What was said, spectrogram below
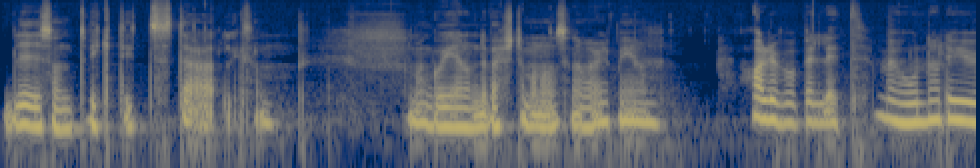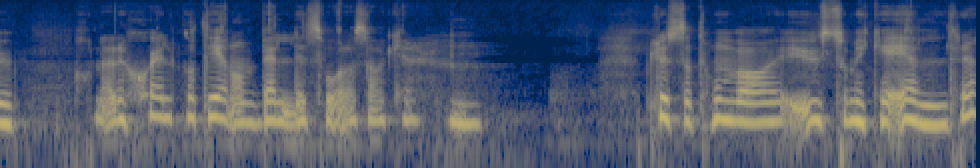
blir sånt viktigt stöd. Liksom. Man går igenom det värsta man någonsin har varit med om. Ja, det var väldigt. Men hon hade ju hon hade själv gått igenom väldigt svåra saker. Mm. Plus att hon var så mycket äldre.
